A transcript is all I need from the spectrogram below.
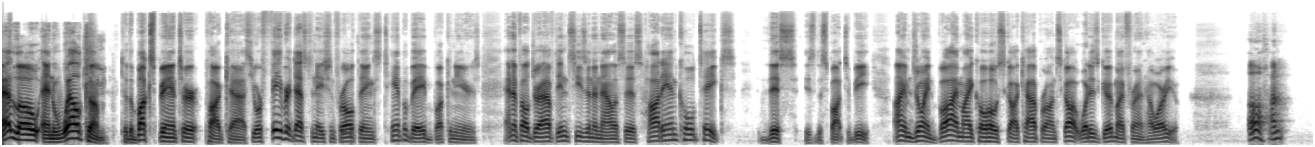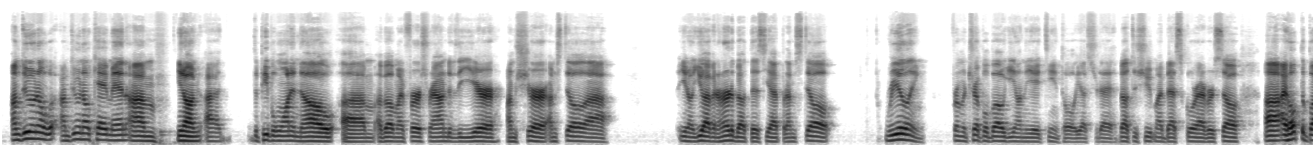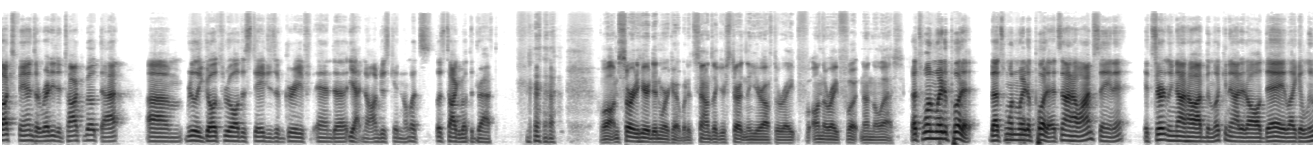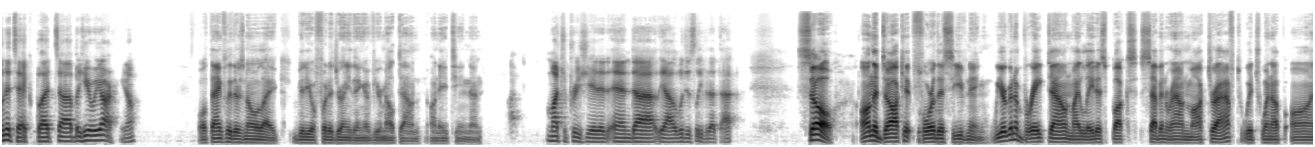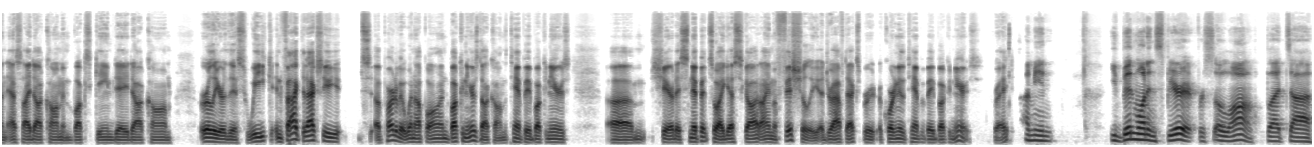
Hello and welcome to the Bucks Banter podcast, your favorite destination for all things Tampa Bay Buccaneers. NFL draft, in season analysis, hot and cold takes. This is the spot to be. I am joined by my co host, Scott Capron. Scott, what is good, my friend? How are you? Oh, I'm I'm doing I'm doing okay, man. Um, you know, I'm uh, the people want to know um about my first round of the year. I'm sure I'm still uh you know, you haven't heard about this yet, but I'm still reeling from a triple bogey on the 18th hole yesterday. About to shoot my best score ever. So, uh I hope the Bucks fans are ready to talk about that. Um really go through all the stages of grief and uh yeah, no, I'm just kidding. Let's let's talk about the draft. well, I'm sorry to hear it didn't work out, but it sounds like you're starting the year off the right on the right foot nonetheless. That's one way to put it. That's one way to put it. It's not how I'm saying it. It's certainly not how I've been looking at it all day, like a lunatic. But uh, but here we are. You know. Well, thankfully, there's no like video footage or anything of your meltdown on 18. Then much appreciated, and uh, yeah, we'll just leave it at that. So on the docket for this evening, we are going to break down my latest Bucks seven round mock draft, which went up on SI.com and BucksGameDay.com earlier this week. In fact, it actually a part of it went up on Buccaneers.com. The Tampa Bay Buccaneers um, shared a snippet. So I guess Scott, I am officially a draft expert according to the Tampa Bay Buccaneers, right? I mean, you've been one in spirit for so long, but uh,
